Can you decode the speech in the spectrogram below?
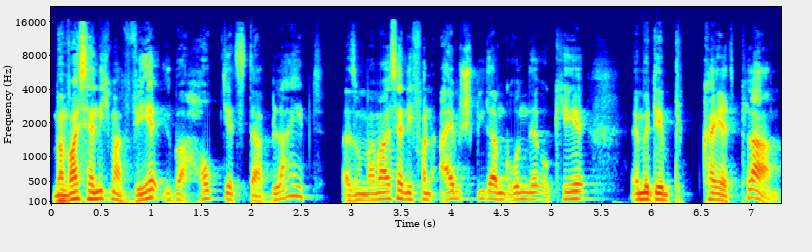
man weiß ja nicht mal, wer überhaupt jetzt da bleibt. Also man weiß ja nicht von einem Spieler im Grunde, okay, mit dem kann ich jetzt planen.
